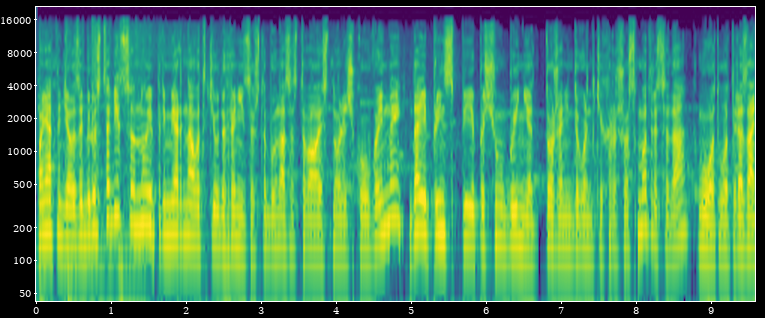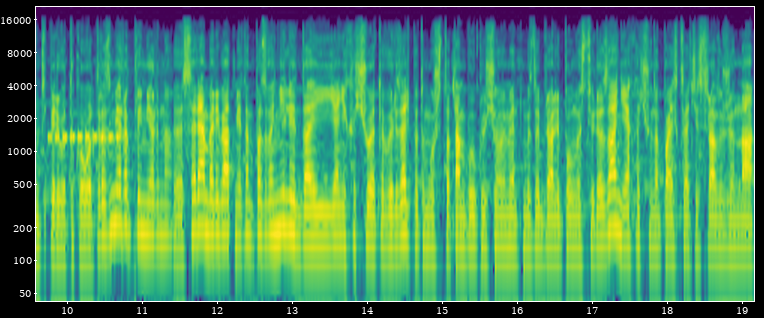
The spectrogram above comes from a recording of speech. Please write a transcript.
Понятное дело, заберу столицу, ну и примерно вот такие вот границы, чтобы у нас оставалось 0 очков войны. Да и, в принципе, почему бы и нет. Тоже они довольно-таки хорошо смотрятся, да. Вот, вот, Рязань теперь вот такого вот размера примерно. Э, сорян, ребят, мне там позвонили, да и я не хочу это вырезать, потому что там был ключевой момент, мы забрали полностью Рязань. Я хочу напасть, кстати, сразу же на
